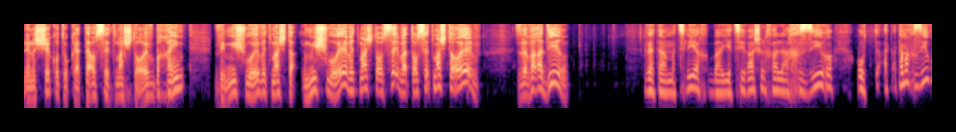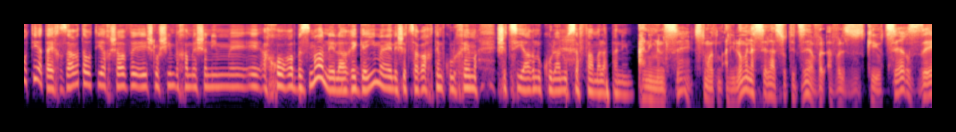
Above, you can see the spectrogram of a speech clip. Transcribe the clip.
לנשק אותו, כי אתה עושה את מה שאתה אוהב בחיים, ומישהו אוהב את מה שאתה, מישהו אוהב את מה שאתה עושה, ואתה עושה את מה שאתה אוהב. זה דבר אדיר. ואתה מצליח ביצירה שלך להחזיר, אות... אתה מחזיר אותי, אתה החזרת אותי עכשיו אה, 35 שנים אה, אה, אחורה בזמן, אל הרגעים האלה שצרחתם כולכם, שציירנו כולנו שפם על הפנים. אני מנסה, זאת אומרת, אני לא מנסה לעשות את זה, אבל, אבל כיוצר זה,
